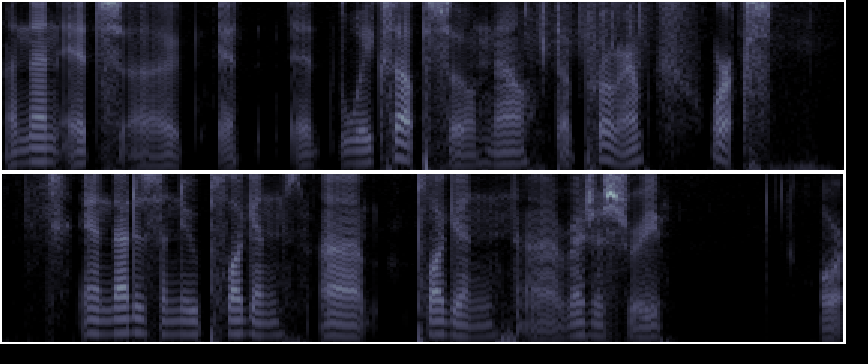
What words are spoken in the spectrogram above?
And then it, uh, it, it wakes up, so now the program works. And that is the new plugin, uh, plugin uh, registry or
